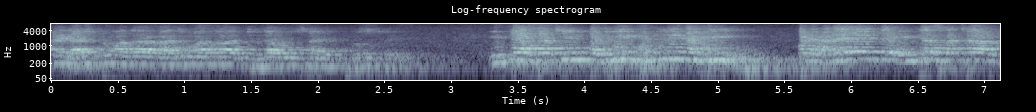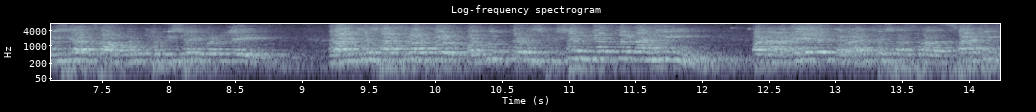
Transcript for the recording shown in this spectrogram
आणि राष्ट्रमाता राजमाता जिजाऊ साहेब भोसले. इतिहासाची पदवी घेतली नाही पण अनेक इतिहासाच्या विषयाचा मुख्य विषय बनले. राज्यशास्त्राचं पदव्युत्तर शिक्षण घेतलं नाही पण अनेक राज्यशास्त्रासाठी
